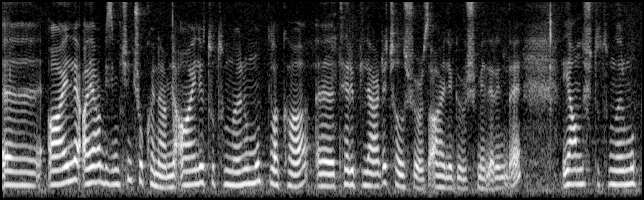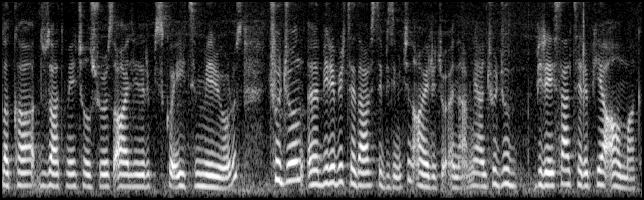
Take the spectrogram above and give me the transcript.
Ee, aile ayağı bizim için çok önemli. Aile tutumlarını mutlaka e, terapilerde çalışıyoruz aile görüşmelerinde. Yanlış tutumları mutlaka düzeltmeye çalışıyoruz. Aileleri psiko eğitim veriyoruz. Çocuğun e, birebir tedavisi de bizim için ayrıca önemli. Yani çocuğu bireysel terapiye almak.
